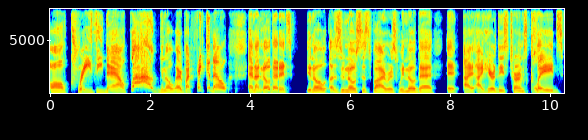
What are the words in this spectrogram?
all crazy now. Wow, you know, everybody freaking out, and I know that it's you know a zoonosis virus. We know that it. I, I hear these terms, clades.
